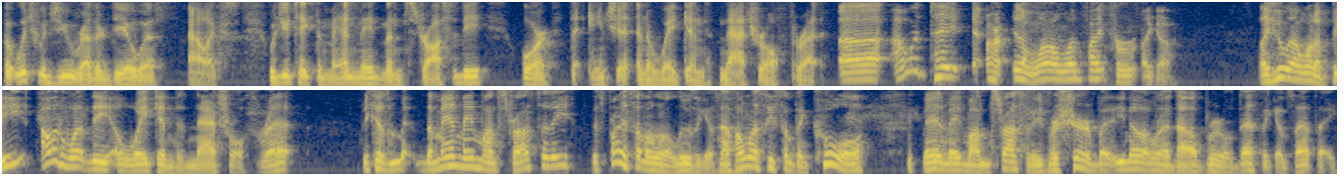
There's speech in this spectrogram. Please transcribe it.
But which would you rather deal with, Alex? Would you take the man made monstrosity or the ancient and awakened natural threat? Uh, I would take or in a one-on-one fight for like a like who would I want to beat? I would want the awakened natural threat because the man-made monstrosity is probably something I'm going to lose against. Now, if I want to see something cool, man-made monstrosity for sure, but you know I want to die a brutal death against that thing.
